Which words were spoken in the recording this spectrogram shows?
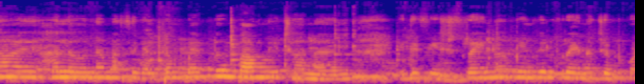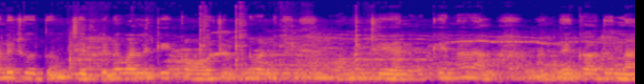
హాయ్ హలో నమస్తే welcome back to Pavani channel ఇది ఫిష్ ఫ్రైనా పింజల్ ఫ్రైనా చెప్పుకోండి చూద్దాం. చెప్పిన వాళ్ళకి కా చెప్పిన వాళ్ళకి కామెంట్ చేయాలి ఓకేనా? అంతేకాదు నా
